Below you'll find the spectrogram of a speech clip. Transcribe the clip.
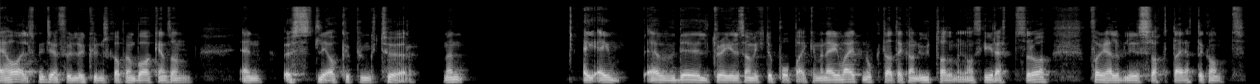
jeg har liksom ikke den fulle kunnskapen bak en sånn en østlig akupunktør. Men jeg, jeg, jeg, det tror jeg er sånn viktig å påpeke, men jeg vet nok til at jeg kan uttale meg ganske greit, så da får jeg heller bli slakta i etterkant.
